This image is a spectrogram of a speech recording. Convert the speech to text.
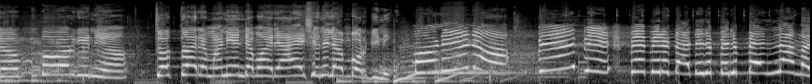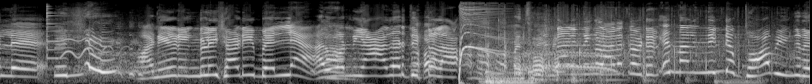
ലംബോർഗിനിയാ? ചൊത്താര മണിയന്റെ മോരായശന് ലംബോർഗിനി മണിയുടെ ഇംഗ്ലീഷ് അടി ബെല്ല. അതുകൊണ്ട് ഞാൻ അതെടുത്തിട്ടതാ. നിങ്ങൾ അതൊക്കെ വിട്ടു എന്നാലും നിന്റെ ഭാവി ഇങ്ങനെ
